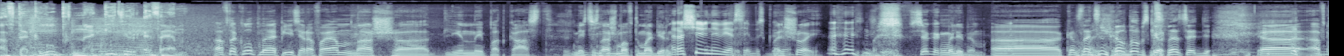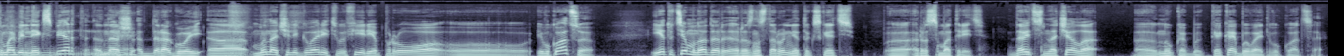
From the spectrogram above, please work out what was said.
Автоклуб на Питер-ФМ. Автоклуб на Питер ФМ, наш а, длинный подкаст вместе с нашим автомобильным... Расширенная версия, я бы сказал. Большой. Все как мы любим. А, Константин Колдобский у нас сегодня а, автомобильный эксперт наш дорогой. А, мы начали говорить в эфире про эвакуацию, и эту тему надо разносторонне, так сказать, э, рассмотреть. Давайте сначала, э, ну как бы, какая бывает эвакуация?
